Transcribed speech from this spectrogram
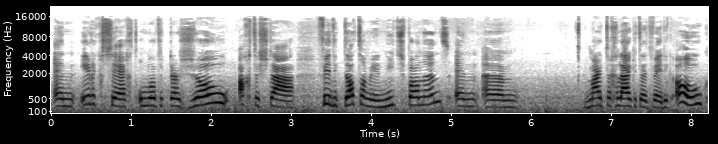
en eerlijk gezegd, omdat ik daar zo achter sta, vind ik dat dan weer niet spannend. En um, maar tegelijkertijd weet ik ook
